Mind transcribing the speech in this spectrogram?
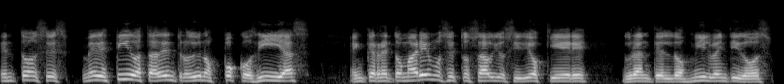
Entonces, me despido hasta dentro de unos pocos días en que retomaremos estos audios, si Dios quiere, durante el 2022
